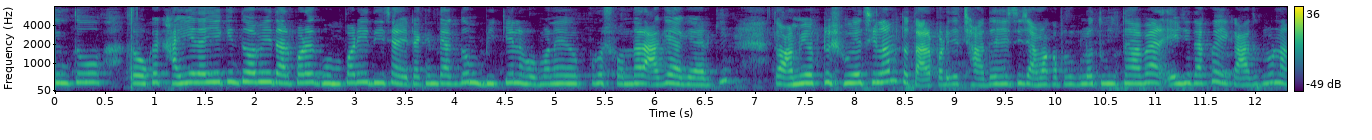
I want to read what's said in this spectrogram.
কিন্তু, তো ওকে খাইয়ে দাইয়ে কিন্তু আমি তারপরে ঘুম পাড়িয়ে দিয়েছি আর এটা কিন্তু একদম বিকেল মানে পুরো সন্ধ্যার আগে আগে আর কি। তো আমিও একটু শুয়েছিলাম, তো তারপরে যে ছাদে এসেছি জামা কাপড়গুলো তুলতে হবে। আর এই যে দেখো এই গাছগুলো না,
